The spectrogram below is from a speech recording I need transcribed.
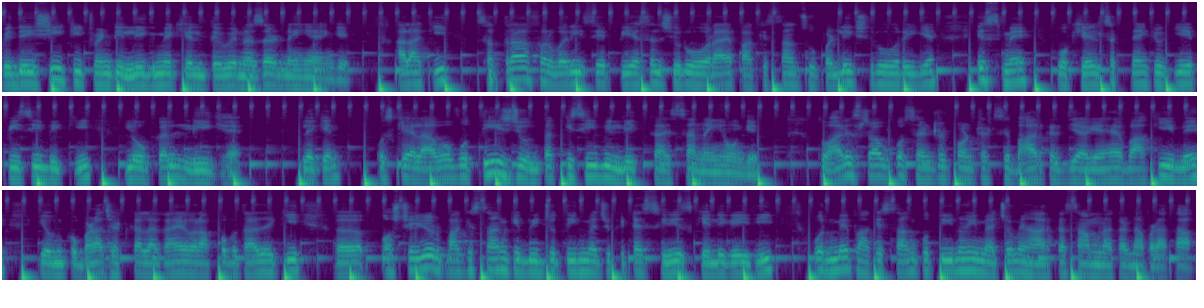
विदेशी टी ट्वेंटी लीग में खेलते हुए नज़र नहीं आएँगे। हालाँकि 17 फरवरी से पीएसएल शुरू हो रहा है, पाकिस्तान सुपर लीग शुरू हो रही है। इसमें वो खेल सकते हैं, क्योंकि ये पीसीबी की लोकल लीग है। लेकिन उसके अलावा वो 30 जून तक किसी भी लीग का हिस्सा नहीं होंगे। तो हारिस राव को सेंट्रल कॉन्ट्रैक्ट से बाहर कर दिया गया है। वाकई में ये उनको बड़ा झटका लगा है और आपको बता दें कि ऑस्ट्रेलिया और पाकिस्तान के बीच जो तीन मैचों की टेस्ट सीरीज़ खेली गई थी, उनमें पाकिस्तान को तीनों ही मैचों में हार का सामना करना पड़ा था।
